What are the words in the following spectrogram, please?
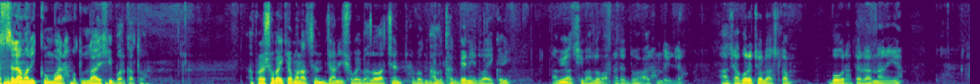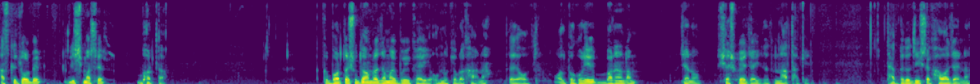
আসসালামু আলাইকুম রহমতুল্লাহি বরকাত আপনারা সবাই কেমন আছেন? জানি সবাই ভালো আছেন এবং ভালো থাকবেন, এই দোয়াই করি। আমিও আছি ভালো, আপনাদের দোয়া, আলহামদুলিল্লাহ। আজ আবারও চলে আসলাম বউর হাতের রান্না নিয়ে। আজকে চলবে ইলিশ মাছের ভর্তা। তো ভর্তা শুধু আমরা জামাই বই খাই, অন্য কেউ আমরা খায় না। তাই অল্প করে বানালাম যেন শেষ হয়ে যায়, যাতে না থাকে। থাকলে তো জিনিসটা খাওয়া যায় না।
